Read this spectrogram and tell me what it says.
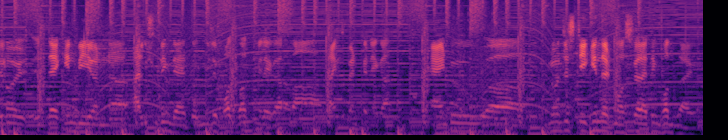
you know that can be and I shooting that तो मुझे बहुत बहुत मिलेगा वहाँ टाइम स्पेंड करने का. And to you know just take in the atmosphere I think बहुत बुरा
